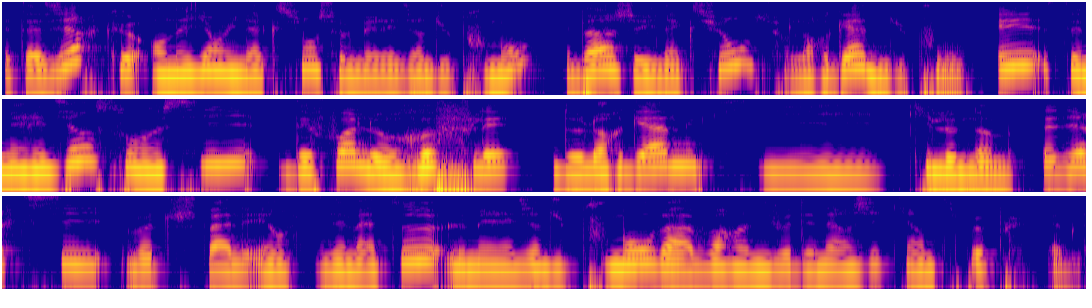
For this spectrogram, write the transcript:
C'est-à-dire qu'en ayant une action sur le méridien du poumon, eh ben, j'ai une action sur l'organe du poumon. Et ces méridiens sont aussi des fois le reflet de l'organe qui, le nomme. C'est-à-dire que si votre cheval est emphysémateux, le méridien du poumon va avoir un niveau d'énergie qui est un petit peu plus faible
